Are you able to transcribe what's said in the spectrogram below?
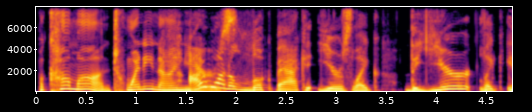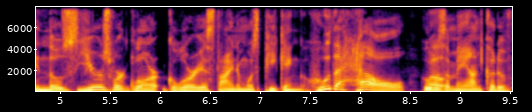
But come on, 29 years. I want to look back at years like the year, like in those years where Glor- Gloria Steinem was peaking. Who the hell, who was a man, could have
